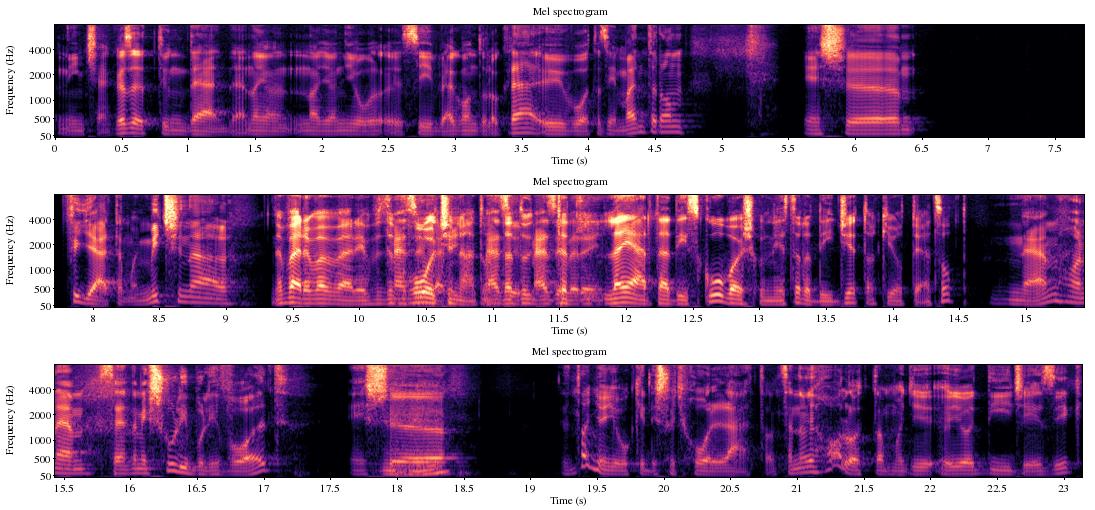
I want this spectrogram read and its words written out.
nincsen közöttünk, de, de nagyon, nagyon jó szívvel gondolok rá, ő volt az én mentorom, és figyeltem, hogy mit csinál. De várj, várj, várj, Mezőverény, hol csináltad? mező- tehát, mezőverény. tehát lejártál diszkóba, és akkor nézted a DJ-t, aki ott játszott? Nem, hanem szerintem még sulibuli volt, És uh-huh. ez nagyon jó kérdés, hogy hol láttam. Szerintem, hogy hallottam, hogy ő, ő, ő DJ-zik,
